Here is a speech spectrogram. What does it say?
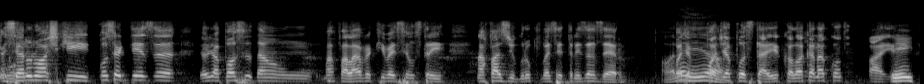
Esse ano eu acho que, com certeza, eu já posso dar um- uma palavra que vai ser uns três. Na fase de grupo vai ser 3 a 0 Olha Pode, aí, pode apostar aí, coloca na conta do pai. Eita,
